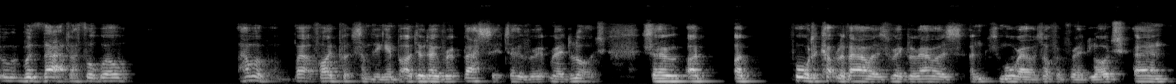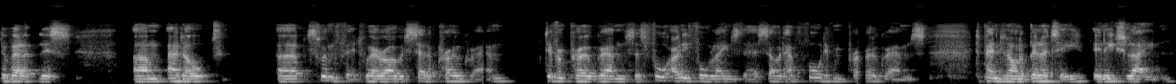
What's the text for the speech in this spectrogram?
with that, I thought, well, how about if I put something in, but I do it over at Bassett, over at Red Lodge. So I, I bought a couple of hours, regular hours, and some more hours off of Red Lodge, and developed this um, adult uh, swim fit where I would set a program, different programs. There's four, only four lanes there, so I'd have four different programs, depending on ability in each lane,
